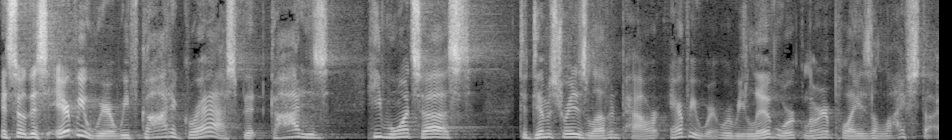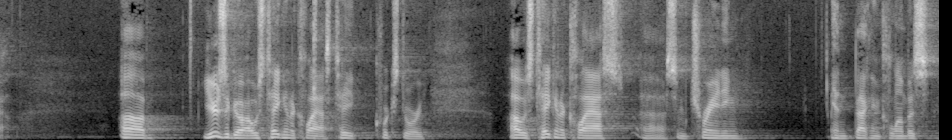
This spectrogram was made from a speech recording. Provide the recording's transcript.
And so, this everywhere, we've got to grasp that God is, He wants us to demonstrate his love and power everywhere where we live, work, learn, and play as a lifestyle. Uh, years ago, I was taking a class, take quick story. I was taking a class, uh, some training and back in Columbus,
